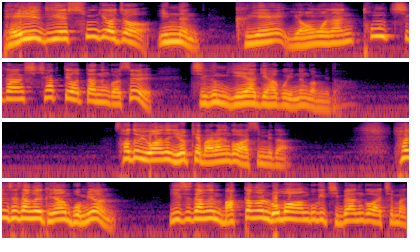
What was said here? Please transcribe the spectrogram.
베일 뒤에 숨겨져 있는 그의 영원한 통치가 시작되었다는 것을 지금 이야기하고 있는 겁니다. 사도 요한은 이렇게 말하는 것 같습니다. 현 세상을 그냥 보면 이 세상은 막강한 로마 왕국이 지배하는 것 같지만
